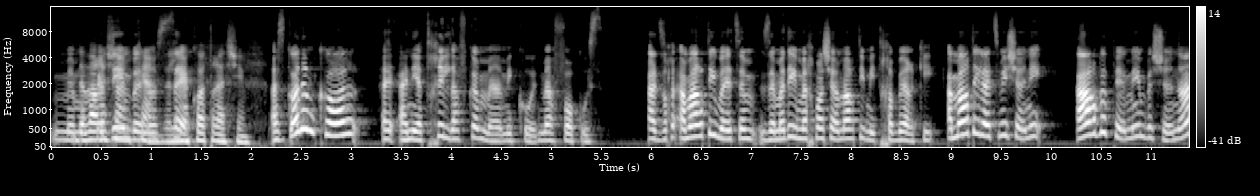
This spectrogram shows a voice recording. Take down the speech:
וממוקדים דבר ראשון, בנושא. כן, זה לנקות רעשים. אז קודם כל, אני אתחיל דווקא מהמיקוד, מהפוקוס. את זוכרת, אמרתי בעצם, זה מדהים איך מה שאמרתי מתחבר, כי אמרתי לעצמי שאני ארבע פעמים בשנה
